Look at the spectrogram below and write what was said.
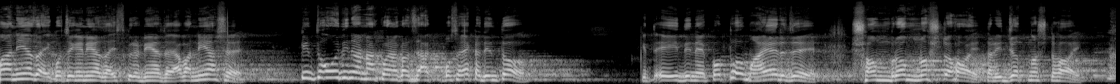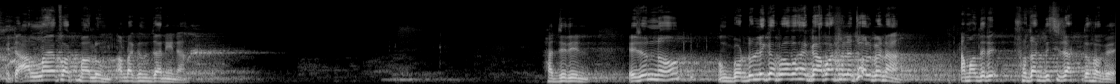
মা নিয়ে যায় কোচিংয়ে নিয়ে যায় স্কুলে নিয়ে যায়, আবার নিয়ে আসে। কিন্তু ওই দিন না করে না করে যাক, বছর একটা দিন তো। কিন্তু এই দিনে কত মায়ের যে সম্ভ্রম নষ্ট হয়, তার ইজ্জত নষ্ট হয়, এটা আল্লাহ পাক মালুম, আমরা কিন্তু জানি না। হাজিরিন। এই জন্য গড্ডলিকা প্রবাহে গা বাসালে চলবে না। আমাদের সজাগ দৃষ্টি রাখতে হবে।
